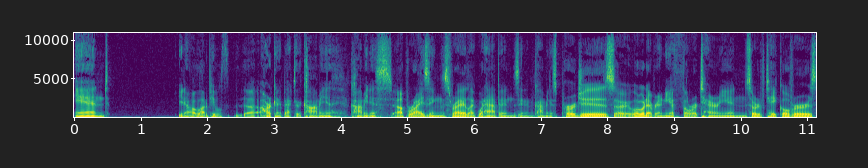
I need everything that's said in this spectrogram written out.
And, you know, a lot of people uh, harken it back to the communist, communist uprisings, right? Like what happens in communist purges or whatever, any authoritarian sort of takeovers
